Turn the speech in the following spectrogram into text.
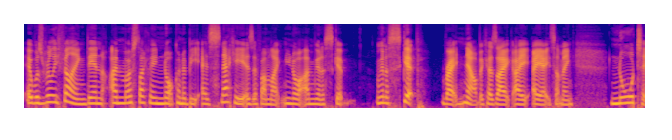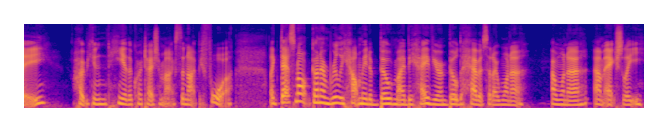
it was really filling, then I'm most likely not going to be as snacky as if I'm like, you know what, I'm going to skip I'm going to skip right now because I, I, I ate something naughty hope you can hear the quotation marks the night before. Like that's not going to really help me to build my behavior and build the habits that i want to i want to um, actually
